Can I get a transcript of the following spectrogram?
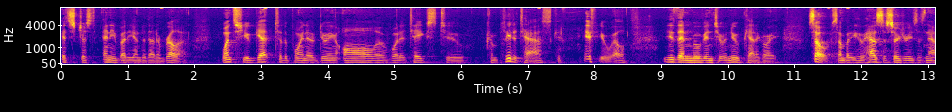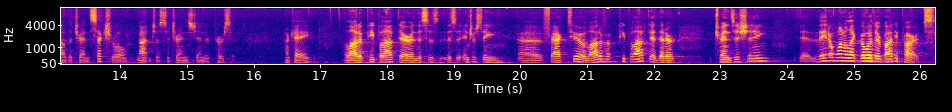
It's just anybody under that umbrella. Once you get to the point of doing all of what it takes to complete a task, if you will, you then move into a new category. So, somebody who has the surgeries is now the transsexual, not just a transgender person. Okay? A lot of people out there, and this is, this is an interesting uh, fact too, a lot of people out there that are transitioning, they don't want to let go of their body parts.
